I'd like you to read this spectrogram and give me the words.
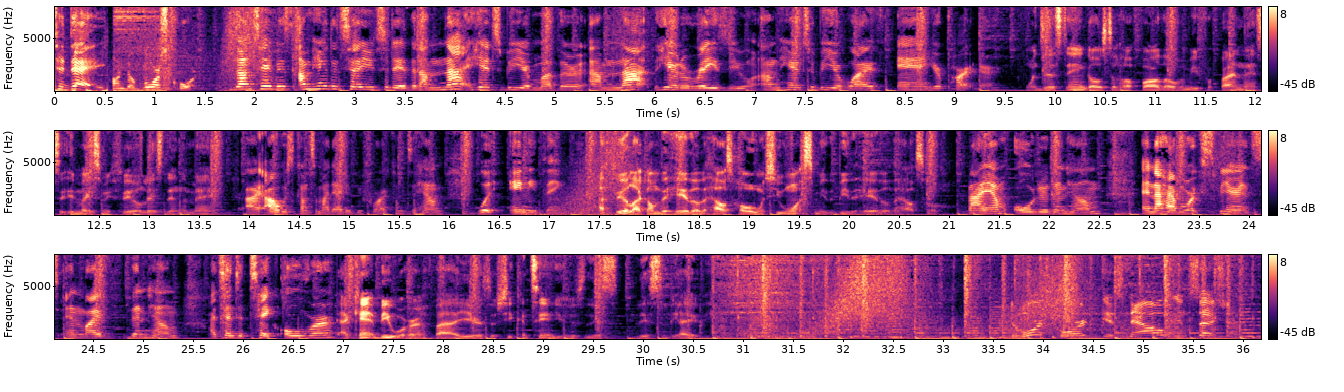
Today on Divorce Court. Dontavis, I'm here to tell you today that I'm not here to be your mother. I'm not here to raise you. I'm here to be your wife and your partner. When Justine goes to her father over me for finances, it makes me feel less than a man. I always come to my daddy before I come to him with anything. I feel like I'm the head of the household when she wants me to be the head of the household. I am older than him and I have more experience in life than him. I tend to take over. I can't be with her in five years if she continues this this behavior. Divorce Court is now in session.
